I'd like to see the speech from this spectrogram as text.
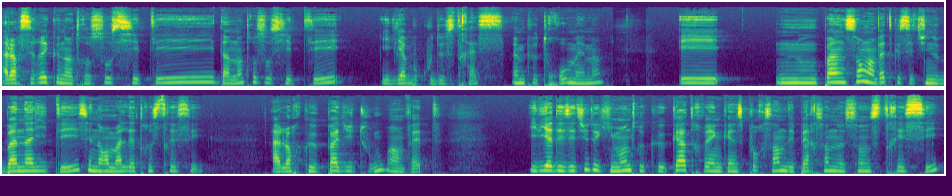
Alors c'est vrai que notre société, dans notre société, il y a beaucoup de stress, un peu trop même. Et nous pensons en fait que c'est une banalité, c'est normal d'être stressé alors que pas du tout en fait. Il y a des études qui montrent que 95% des personnes sont stressées,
